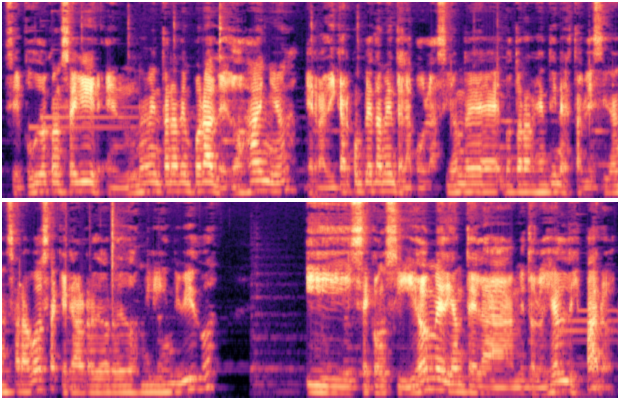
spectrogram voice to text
se pudo conseguir en una ventana temporal de dos años erradicar completamente la población de cotorra argentina establecida en Zaragoza, que era alrededor de 2.000 individuos, y se consiguió mediante la metodología del disparo.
